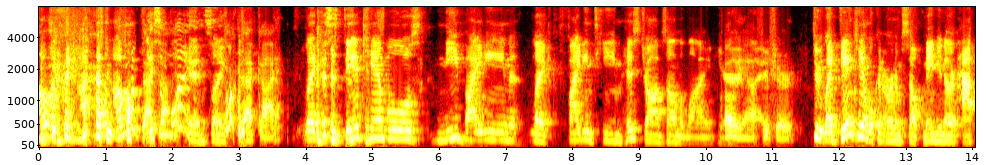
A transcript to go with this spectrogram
am like, I, Dude, I'm gonna play that some guy. Lions. Like, Fuck that guy. like this is Dan Campbell's knee biting, like fighting team. His job's on the line here. Oh yeah, Like, for sure. dude, like Dan Campbell can earn himself maybe another half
